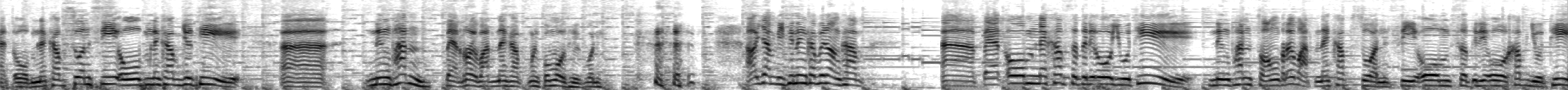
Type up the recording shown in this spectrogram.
8โอห์มนะครับส่วน4โอห์มนะครับอยู่ที่อ่า1,800วัตต์นะครับไม่ผมบอกถือวันนี้ เอาย้ำอีกทีนึงครับพี่น้องครับ8โอห์มนะครับสเตอริโออยู่ที่ 1,200 วัตต์นะครับส่วน4โอห์มสเตอริโอครับอยู่ที่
